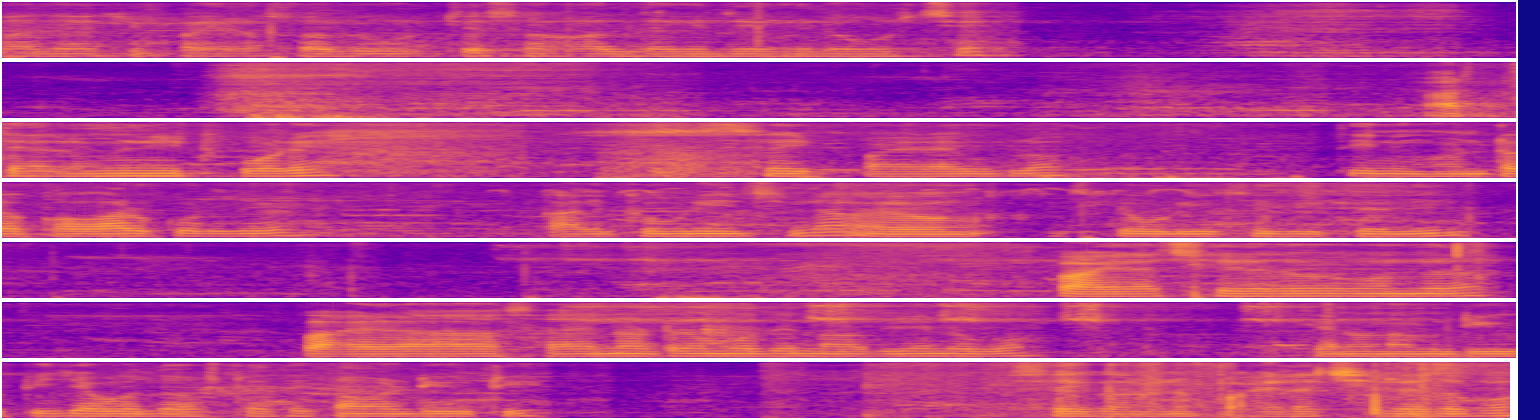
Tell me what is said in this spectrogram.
বাদ বাকি পায়রা সবই উঠছে, সকাল থেকে যেগুলো উঠছে। আর তেরো মিনিট পরে সেই পায়রাগুলো তিন ঘণ্টা কভার করবে। কালকে উড়িয়েছিলাম এবং আজকে উড়িয়েছি দ্বিতীয় দিন। পায়রা ছেড়ে দেবো বন্ধুরা। পায়রা সাড়ে নটার মধ্যে নামিয়ে নেব। কেননা আমি ডিউটি যাব দশটা থেকে আমার ডিউটি সেই কারণে পায়রা ছেড়ে দেবো।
